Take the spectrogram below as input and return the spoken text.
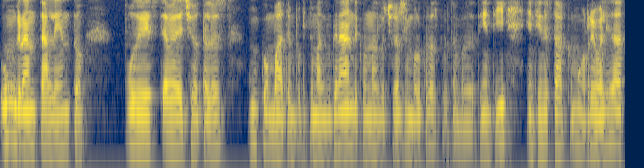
un gran talento. Pudiste haber hecho tal vez un combate un poquito más grande, con más luchadores involucrados por el campeonato de TNT. Entiendo esta como rivalidad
